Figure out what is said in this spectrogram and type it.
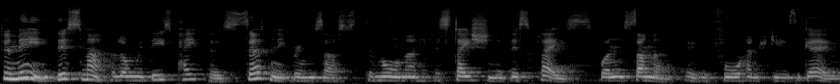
For me, this map, along with these papers, certainly brings us the more manifestation of this place one summer over 400 years ago.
